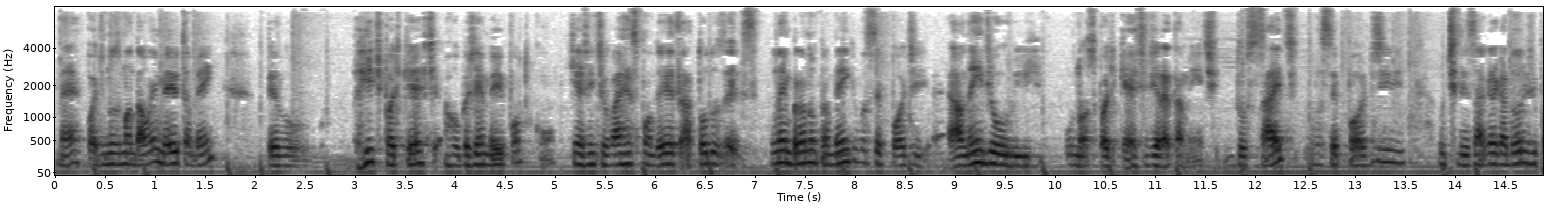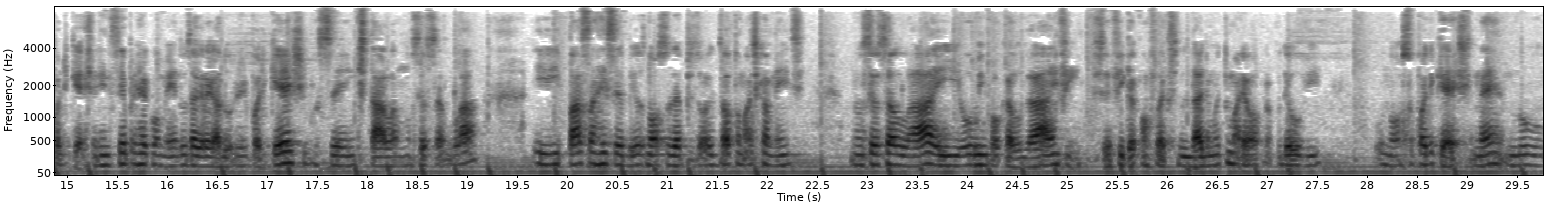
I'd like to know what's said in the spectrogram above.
Né? Pode nos mandar um e-mail também pelo hitpodcast.gmail.com que a gente vai responder a todos eles. Lembrando também que você pode, além de ouvir o nosso podcast diretamente do site, você pode utilizar agregadores de podcast. A gente sempre recomenda os agregadores de podcast, você instala no seu celular e passa a receber os nossos episódios automaticamente no seu celular e ouve em qualquer lugar, enfim, você fica com flexibilidade muito maior para poder ouvir o nosso podcast, né? No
